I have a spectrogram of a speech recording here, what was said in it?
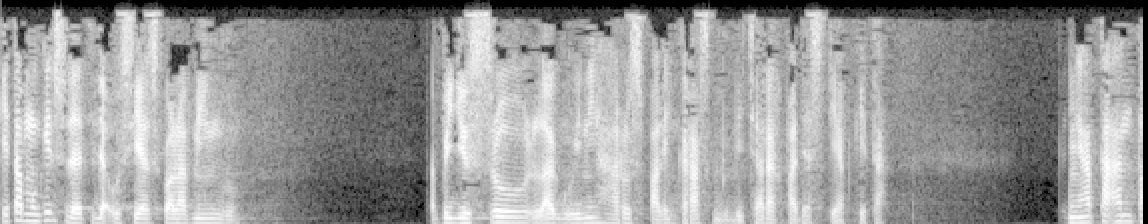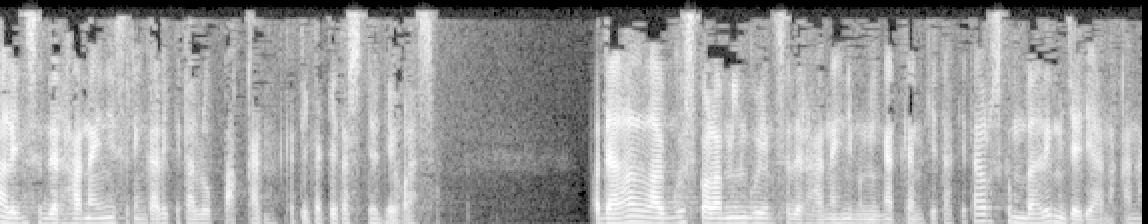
kita mungkin sudah tidak usia sekolah minggu. Tapi justru lagu ini harus paling keras berbicara kepada setiap kita. Kenyataan paling sederhana ini sering kali kita lupakan ketika kita sudah dewasa. Padahal lagu sekolah minggu yang sederhana ini mengingatkan kita, kita harus kembali menjadi anak-anak.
